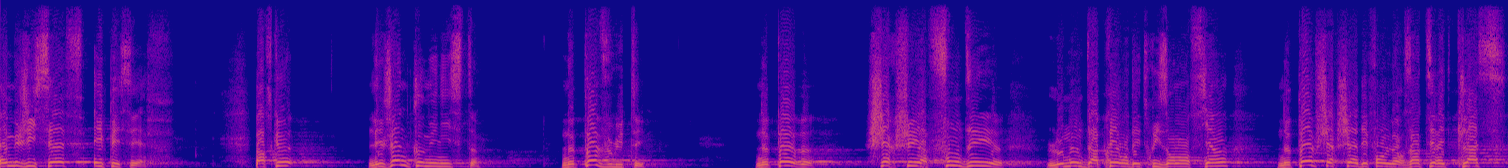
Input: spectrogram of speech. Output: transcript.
MJCF et PCF, parce que les jeunes communistes ne peuvent lutter, ne peuvent chercher à fonder le monde d'après en détruisant l'ancien, ne peuvent chercher à défendre leurs intérêts de classe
